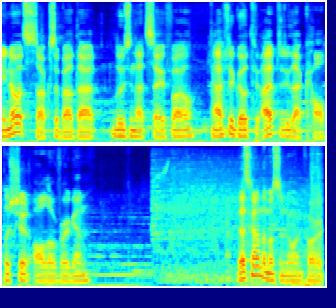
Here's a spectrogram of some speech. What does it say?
Man, you know what sucks about that? Losing that save file? I have to go through- I have to do that Kalpa shit all over again. That's kind of the most annoying part.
